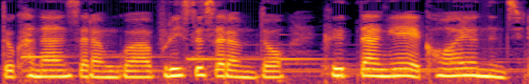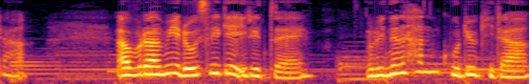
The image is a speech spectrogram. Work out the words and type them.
또 가나안 사람과 브리스 사람도 그 땅에 거하였는지라 아브라함이 롯에게 이르되 우리는 한 골육이라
